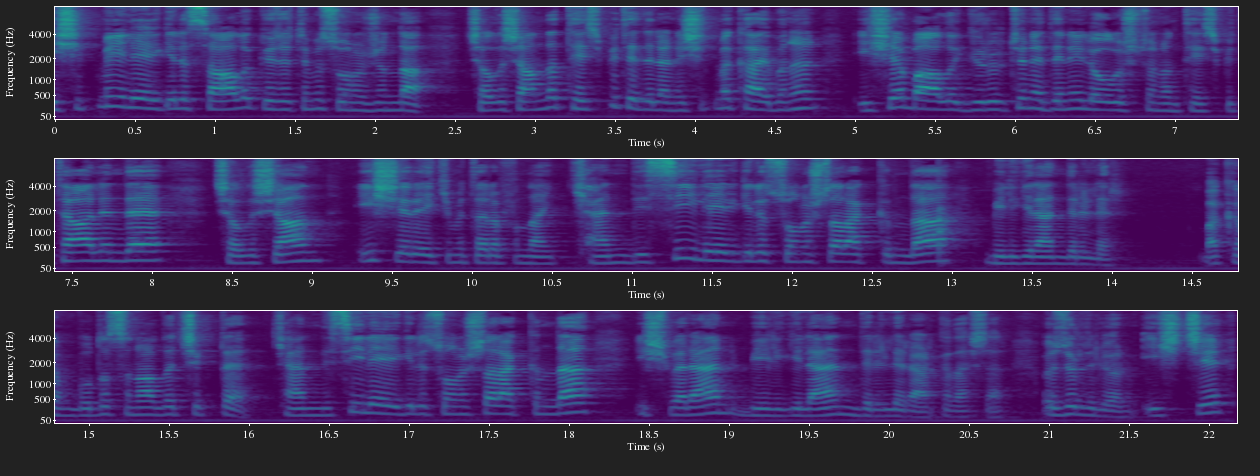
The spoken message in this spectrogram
İşitme ile ilgili sağlık gözetimi sonucunda çalışanda tespit edilen işitme kaybının işe bağlı gürültü nedeniyle oluştuğunun tespiti halinde çalışan iş yeri hekimi tarafından kendisiyle ilgili sonuçlar hakkında bilgilendirilir. Bakın bu da sınavda çıktı. Kendisiyle ilgili sonuçlar hakkında işveren bilgilendirilir arkadaşlar. Özür diliyorum. İşçi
